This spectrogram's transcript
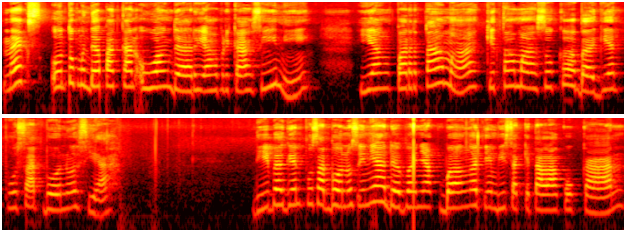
Next, untuk mendapatkan uang dari aplikasi ini, yang pertama kita masuk ke bagian pusat bonus ya. Di bagian pusat bonus ini ada banyak banget yang bisa kita lakukan.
